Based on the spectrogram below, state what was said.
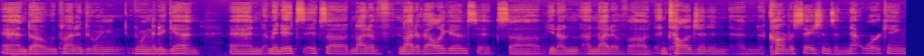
and uh, we plan on doing doing it again. And I mean, it's it's a night of night of elegance. It's uh, you know a night of uh, intelligent and, and conversations and networking.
